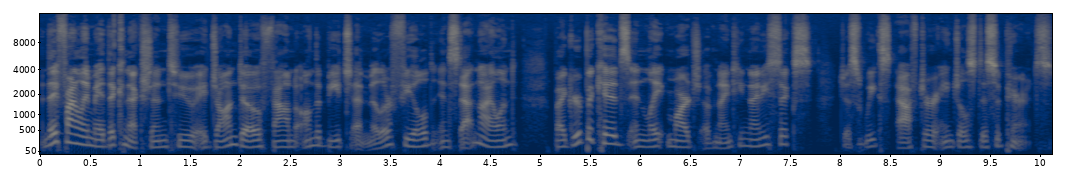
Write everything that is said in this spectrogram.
and they finally made the connection to a John Doe found on the beach at Miller Field in Staten Island by a group of kids in late March of 1996, just weeks after Angel's disappearance.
